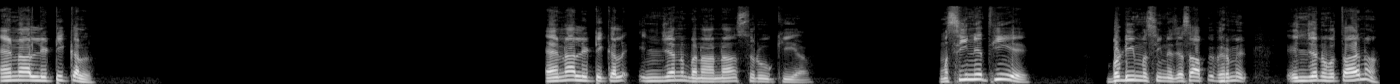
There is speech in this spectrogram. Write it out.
एनालिटिकल एनालिटिकल इंजन बनाना शुरू किया। मशीनें थी ये, बड़ी मशीनें, जैसा आपके घर में इंजन होता है ना,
